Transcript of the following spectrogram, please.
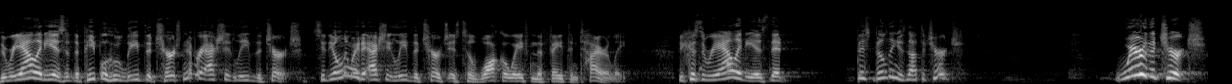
The reality is that the people who leave the church never actually leave the church. See, the only way to actually leave the church is to walk away from the faith entirely. Because the reality is that this building is not the church. We're the church.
